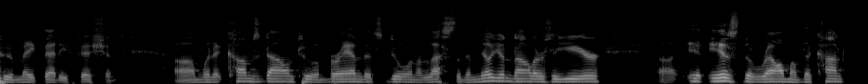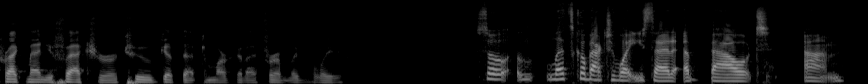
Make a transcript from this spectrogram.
to make that efficient. Um, when it comes down to a brand that's doing a less than a million dollars a year, uh, it is the realm of the contract manufacturer to get that to market, I firmly believe. So let's go back to what you said about um,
